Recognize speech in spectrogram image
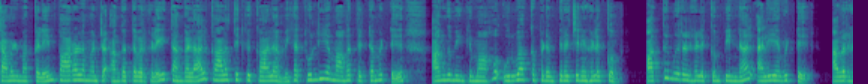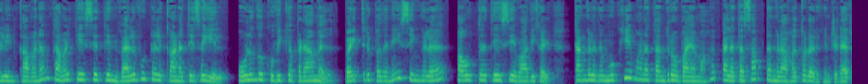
தமிழ் மக்களின் பாராளுமன்ற அங்கத்தவர்களை தங்களால் காலத்திற்கு காலம் மிக துல்லியமாக திட்டமிட்டு அங்குமிங்குமாக உருவாக்கப்படும் பிரச்சினைகளுக்கும் அத்துமீறல்களுக்கும் பின்னால் அலையவிட்டு அவர்களின் கவனம் தமிழ் தேசியத்தின் வலுவூட்டலுக்கான திசையில் ஒழுங்கு குவிக்கப்படாமல் வைத்திருப்பதனை சிங்கள பௌத்த தேசியவாதிகள் தங்களது முக்கியமான தந்திரோபாயமாக பல தசாப்தங்களாக தொடர்கின்றனர்.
